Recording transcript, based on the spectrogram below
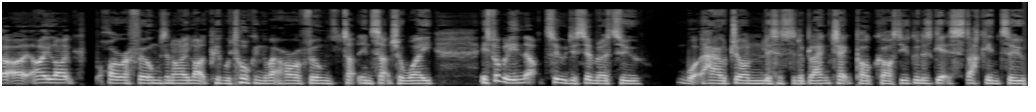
I, I, like horror films and I like people talking about horror films in such a way. It's probably not too dissimilar to what, how John listens to the Blank Check podcast. You can just get stuck into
